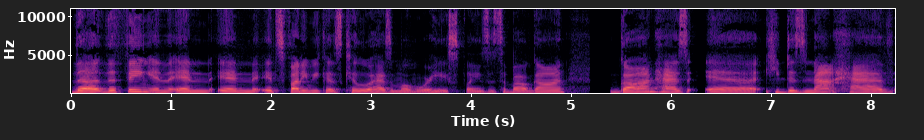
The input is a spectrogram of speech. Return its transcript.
The the thing and and and it's funny because Killua has a moment where he explains it's about Gon. Gon has a he does not have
